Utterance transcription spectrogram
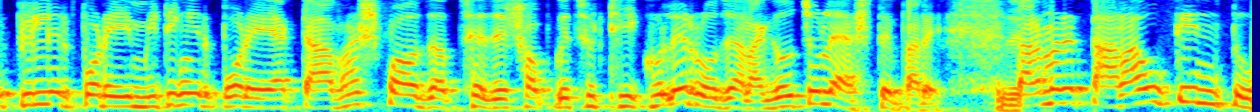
এপ্রিলের পরে এই মিটিং এর পরে একটা আভাস পাওয়া যাচ্ছে যে সবকিছু ঠিক হলে রোজার আগেও চলে আসতে পারে। তার মানে তারাও কিন্তু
